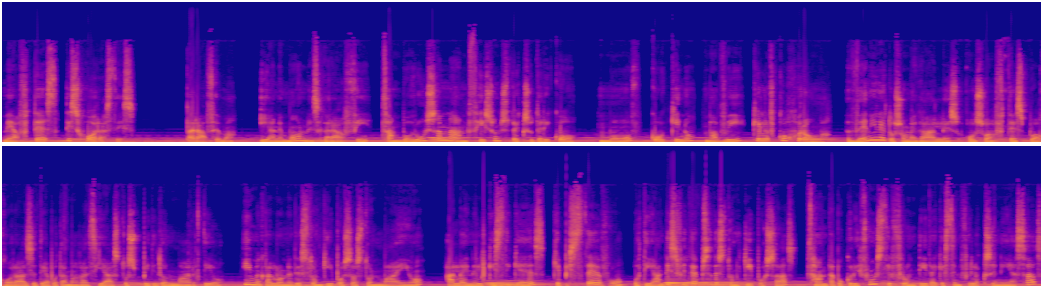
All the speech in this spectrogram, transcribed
με αυτές της χώρας της. Παράθεμα οι ανεμόνες γράφει θα μπορούσαν να ανθίσουν στο εξωτερικό μοβ, κόκκινο, μαβί και λευκό χρώμα. Δεν είναι τόσο μεγάλες όσο αυτές που αγοράζετε από τα μαγαζιά στο σπίτι τον Μάρτιο ή μεγαλώνετε στον κήπο σας τον Μάιο, αλλά είναι ελκυστικές και πιστεύω ότι αν τις φυτέψετε στον κήπο σας θα ανταποκριθούν στη φροντίδα και στην φιλοξενία σας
